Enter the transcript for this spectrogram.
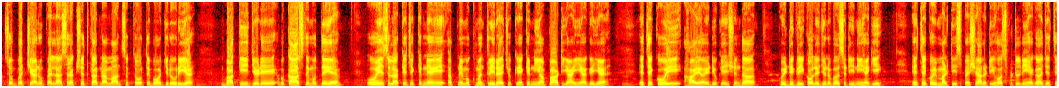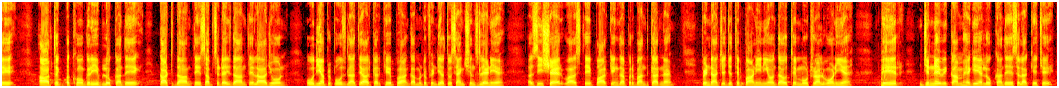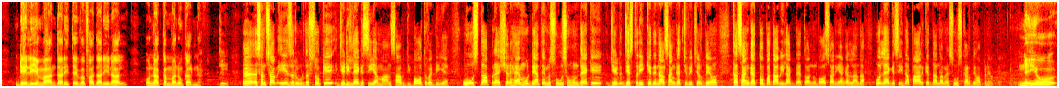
ਸੋ ਬੱਚਿਆਂ ਨੂੰ ਪਹਿਲਾਂ ਸੁਰੱਖਿਅਤ ਕਰਨਾ ਮਾਨਸਿਕ ਤੌਰ ਤੇ ਬਹੁਤ ਜ਼ਰੂਰੀ ਹੈ। ਬਾਕੀ ਜਿਹੜੇ ਵਿਕਾਸ ਦੇ ਮੁੱਦੇ ਹੈ ਉਹ ਇਸ ਇਲਾਕੇ 'ਚ ਕਿੰਨੇ ਆਪਣੇ ਮੁੱਖ ਮੰਤਰੀ ਰਹਿ ਚੁੱਕੇ ਹੈ ਕਿੰਨੀਆਂ ਪਾਰਟੀਆਂ ਆਈਆਂ ਗਈਆਂ। ਇੱਥੇ ਕੋਈ ਹਾਇਰ ਐਜੂਕੇਸ਼ਨ ਦਾ ਕੋਈ ਡਿਗਰੀ ਕਾਲਜ ਯੂਨੀਵਰਸਿਟੀ ਨਹੀਂ ਹੈਗੀ। ਇੱਥੇ ਕੋਈ ਮਲਟੀ ਸਪੈਸ਼ਲਿਟੀ ਹਸਪੀਟਲ ਨਹੀਂ ਹੈਗਾ, ਜਿੱਥੇ ਆਰਥਿਕ ਪੱਖੋਂ ਗਰੀਬ ਲੋਕਾਂ ਦੇ ਘੱਟ ਦਾਮ ਤੇ ਸਬਸਿਡਾਈਜ਼ ਦਾਮ ਤੇ ਇਲਾਜ ਹੋਣ। ਉਹਦੀਆਂ ਪ੍ਰਪੋਜ਼ਲਾਂ ਤਿਆਰ ਕਰਕੇ ਆਪਾਂ ਗਵਰਨਮੈਂਟ ਆਫ ਇੰਡੀਆ ਤੋਂ ਸੈਂਕਸ਼ਨਸ ਲੈਣੇ ਹੈ ਅਸੀਂ ਸ਼ਹਿਰ ਵਾਸਤੇ ਪਾਰਕਿੰਗ ਦਾ ਪ੍ਰਬੰਧ ਕਰਨਾ ਹੈ। ਪਿੰਡਾਂ 'ਚ ਜਿੱਥੇ ਪਾਣੀ ਨਹੀਂ ਆਉਂਦਾ ਉੱਥੇ ਮੋਟਰਾਂ ਲਵਾਉਣੀ ਹੈ ਫਿਰ ਜਿੰਨੇ ਵੀ ਕੰਮ ਹੈਗੇ ਆ ਲੋਕਾਂ ਦੇ ਇਸ ਇਲਾਕੇ 'ਚ ਡੇਲੀ ਇਮਾਨਦਾਰੀ ਤੇ ਵਫਾਦਾਰੀ ਨਾਲ ਉਹਨਾਂ ਕੰਮਾਂ ਨੂੰ ਕਰਨਾ। ਜੀ ਸੰਤ ਸਾਹਿਬ ਇਹ ਜ਼ਰੂਰ ਦੱਸੋ ਕਿ ਜਿਹੜੀ ਲੈਗੇਸੀ ਆ ਮਾਨ ਸਾਹਿਬ ਦੀ ਬਹੁਤ ਵੱਡੀ ਹੈ। ਉਸ ਦਾ ਪ੍ਰੈਸ਼ਰ ਹੈ ਮੋਢਿਆਂ ਤੇ ਮਹਿਸੂਸ ਹੁੰਦਾ ਕਿ ਜਿਸ ਤਰੀਕੇ ਦੇ ਨਾਲ ਸੰਗਤ 'ਚ ਵਿਚਰਦੇ ਹੋ ਤਾਂ ਸੰਗਤ ਤੋਂ ਪਤਾ ਵੀ ਲੱਗਦਾ ਤੁਹਾਨੂੰ ਬਹੁਤ ਸਾਰੀਆਂ ਗੱਲਾਂ ਦਾ। ਉਹ ਲੈਗੇਸੀ ਦਾ ਭਾਰ ਕਿਦਾਂ ਦਾ ਮਹਿਸੂਸ ਕਰਦੇ ਹੋ ਆਪਣੇ ਉੱਤੇ? ਨਹੀਂ ਉਹ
